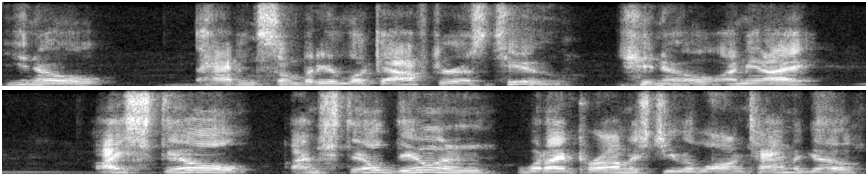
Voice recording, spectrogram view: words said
you know, having somebody look after us too. You know, I mean, I, I still, I'm still doing what I promised you a long time ago.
